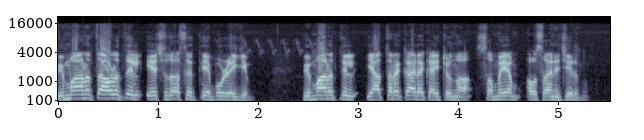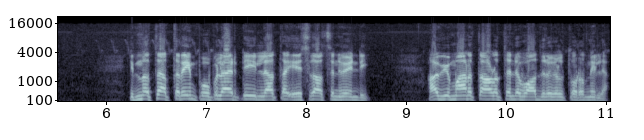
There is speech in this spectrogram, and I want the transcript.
വിമാനത്താവളത്തിൽ യേശുദാസ് എത്തിയപ്പോഴേക്കും വിമാനത്തിൽ യാത്രക്കാരെ കയറ്റുന്ന സമയം അവസാനിച്ചിരുന്നു. ഇന്നത്തെ അത്രയും പോപ്പുലാരിറ്റി ഇല്ലാത്ത യേശുദാസിന് വേണ്ടി ആ വിമാനത്താവളത്തിന്റെ വാതിലുകൾ തുറന്നില്ല.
